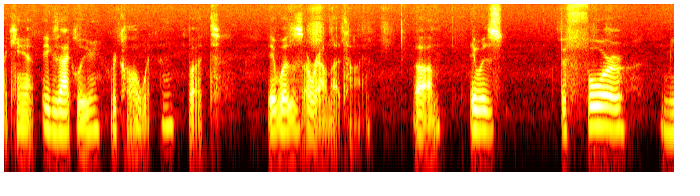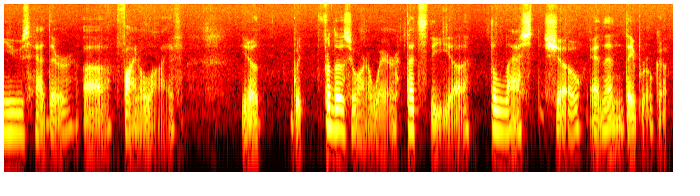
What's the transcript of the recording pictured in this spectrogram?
I can't exactly recall when, but it was around that time. Um, it was before Muse had their uh, final live. You know, with, for those who aren't aware, that's the uh, the last show, and then they broke up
